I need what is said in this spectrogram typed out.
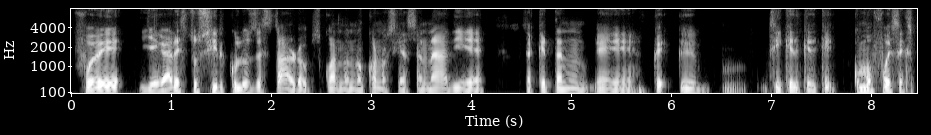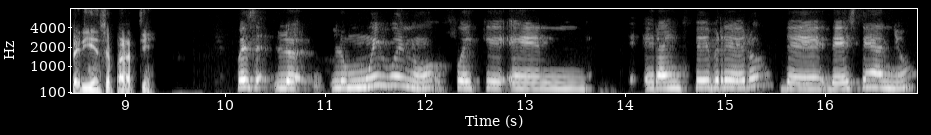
Fue llegar a estos círculos de startups cuando no conocías a nadie, o sea, ¿qué tan, eh, sí, que, que, cómo fue esa experiencia para ti? Pues lo, lo muy bueno fue que en, era en febrero de, de este año,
